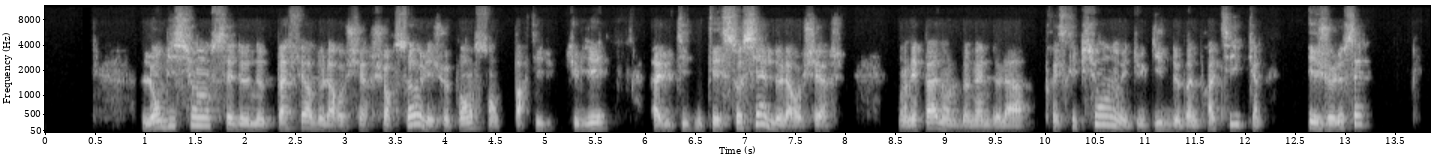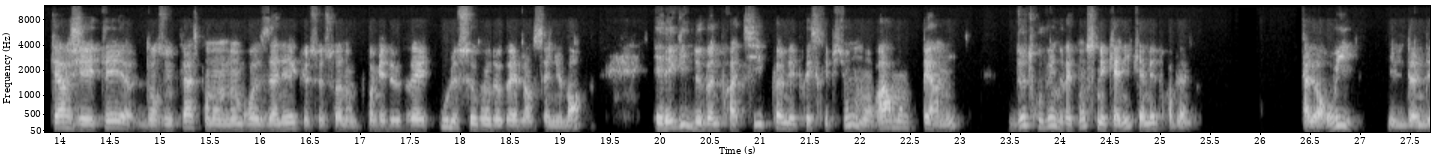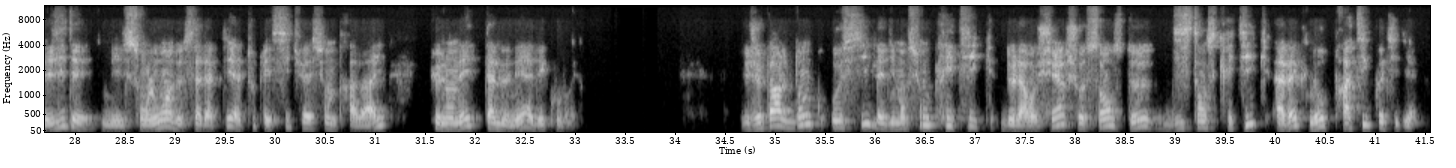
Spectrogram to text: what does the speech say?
L'ambition, c'est de ne pas faire de la recherche hors sol, et je pense en particulier à l'utilité sociale de la recherche. On n'est pas dans le domaine de la prescription et du guide de bonne pratique, et je le sais, car j'ai été dans une classe pendant de nombreuses années, que ce soit dans le premier degré ou le second degré de l'enseignement, et les guides de bonne pratique, comme les prescriptions, m'ont rarement permis de trouver une réponse mécanique à mes problèmes. Alors oui, ils donnent des idées, mais ils sont loin de s'adapter à toutes les situations de travail que l'on est amené à découvrir. Je parle donc aussi de la dimension critique de la recherche au sens de distance critique avec nos pratiques quotidiennes.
